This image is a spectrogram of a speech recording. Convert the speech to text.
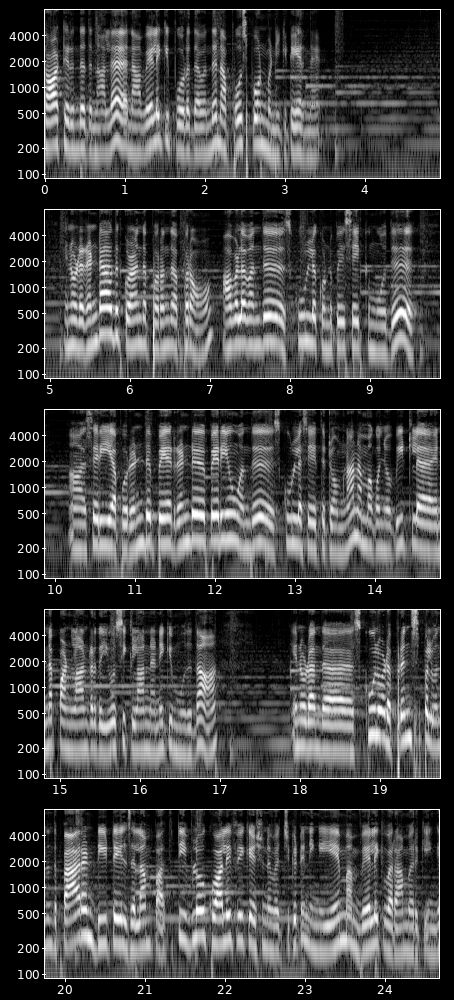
தாட் இருந்ததுனால நான் வேலைக்கு போகிறத வந்து நான் போஸ்ட்போன் பண்ணிக்கிட்டே இருந்தேன். என்னோட ரெண்டாவது குழந்த பிறந்த அப்புறம் அவளை வந்து ஸ்கூலில் கொண்டு போய் சேர்க்கும் போது சரி அப்போ ரெண்டு பேர் ரெண்டு பேரையும் வந்து ஸ்கூலில் சேர்த்துட்டோம்னா நம்ம கொஞ்சம் வீட்டில் என்ன பண்ணலான்றதை யோசிக்கலாம்னு நினைக்கும் போது தான் என்னோட அந்த ஸ்கூலோட பிரின்ஸிபல் வந்து இந்த பேரண்ட் டீட்டெயில்ஸ் எல்லாம் பார்த்துட்டு இவ்வளோ குவாலிஃபிகேஷனை வச்சுக்கிட்டு நீங்கள் ஏன் மேம் வேலைக்கு வராமல் இருக்கீங்க?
